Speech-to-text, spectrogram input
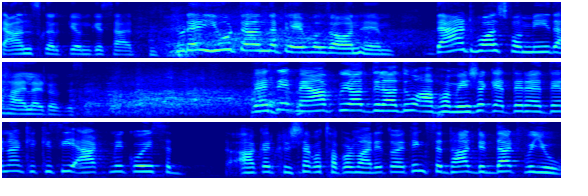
डांस करके उनके साथ। Today you turn the tables on him that was for me the highlight of this वैसे मैं आपको याद दिला दूँ आप हमेशा कहते रहते हैं ना कि किसी एक्ट में कोई आकर कृष्णा को थप्पड़ मारे तो I think Siddharth did that for you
